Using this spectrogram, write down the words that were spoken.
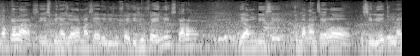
oke lah si Spinazzola masih ada di Juve di Juve ini sekarang yang diisi cuma Cancelo di Silio cuman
